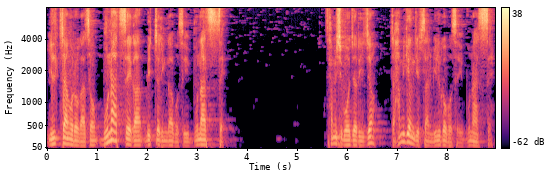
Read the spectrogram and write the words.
1장으로 가서 문하세가 몇 절인가 보세요. 문하세. 35절이죠? 자, 함경 집사님 읽어보세요. 문하세.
